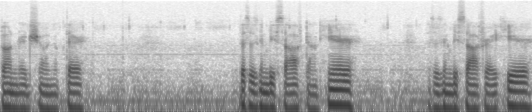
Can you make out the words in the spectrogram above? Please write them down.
bone ridge showing up there. This is going to be soft down here. This is going to be soft right here.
